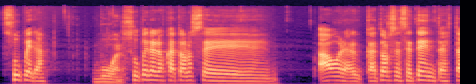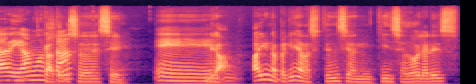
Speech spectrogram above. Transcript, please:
supera. Bueno, Supera los 14. Ahora, 14.70 está, digamos. ya. 14, sí. Eh, Mira, hay una pequeña resistencia en 15 dólares,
